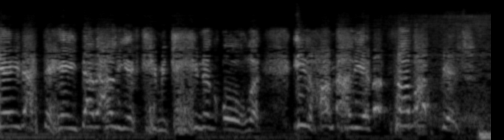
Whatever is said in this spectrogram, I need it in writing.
qeyrətli Heydər Əliyev kimi kişinin oğlu İlham Əliyevə cavab ver.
